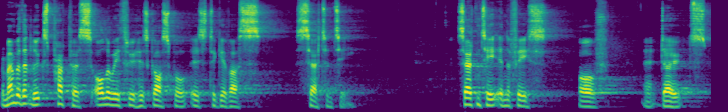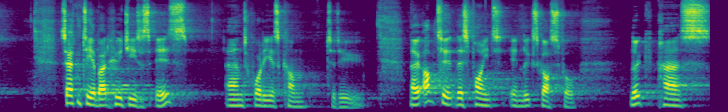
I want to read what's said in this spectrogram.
Remember that Luke's purpose all the way through his gospel is to give us certainty. Certainty in the face of uh, doubts. Certainty about who Jesus is and what he has come to do. Now, up to this point in Luke's gospel, Luke has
